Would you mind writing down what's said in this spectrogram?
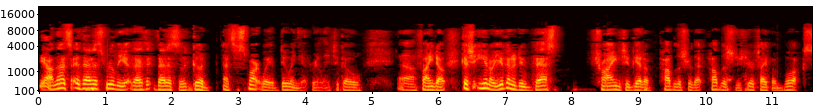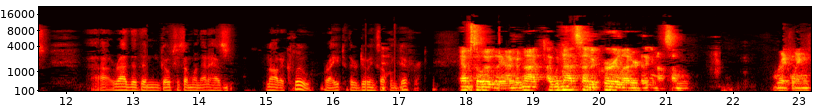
Yeah, and that's, that is really, that, that is a good, that's a smart way of doing it really, to go uh, find out. Cause, you know, you're going to do best trying to get a publisher that publishes your type of books, uh, rather than go to someone that has not a clue, right? They're doing something different. Absolutely, I would not. I would not send a query letter to you know some right wing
